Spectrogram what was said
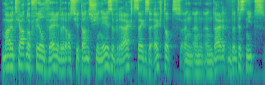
Maar het gaat nog veel verder. Als je het aan Chinezen vraagt, zeggen ze echt dat... En, en, en daar, dit is niet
